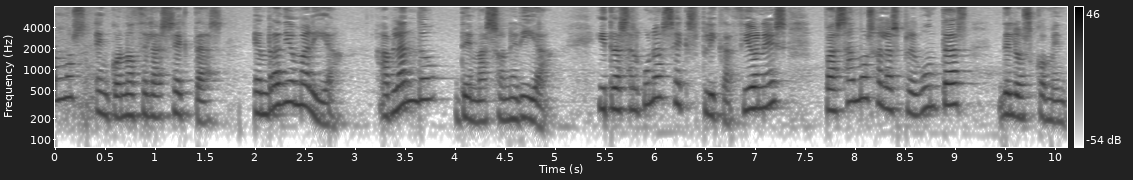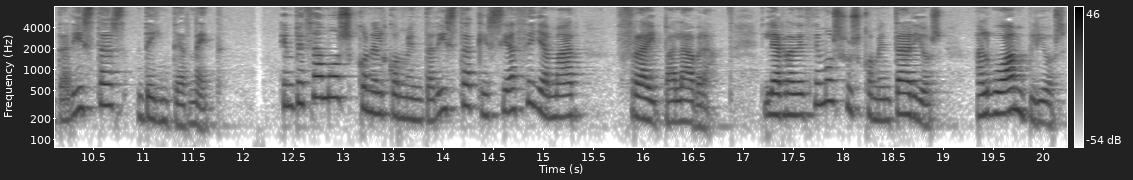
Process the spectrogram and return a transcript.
Estamos en Conoce las Sectas, en Radio María, hablando de masonería. Y tras algunas explicaciones pasamos a las preguntas de los comentaristas de Internet. Empezamos con el comentarista que se hace llamar Fray Palabra. Le agradecemos sus comentarios, algo amplios,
